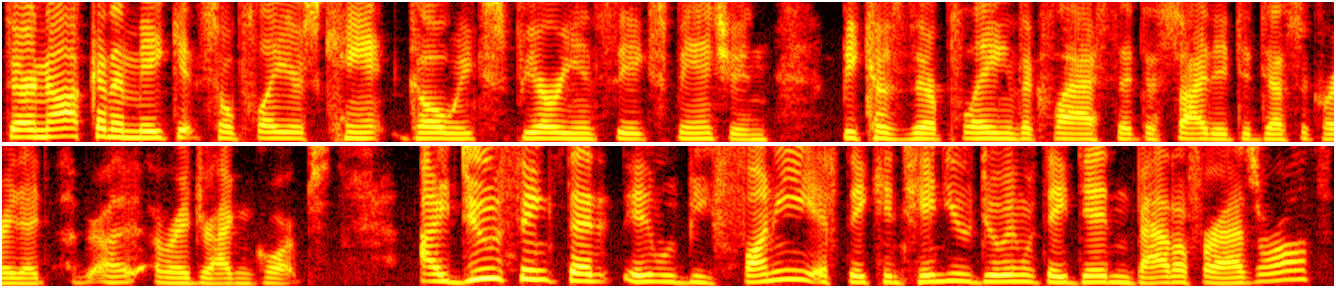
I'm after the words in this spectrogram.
they're not going to make it so players can't go experience the expansion because they're playing the class that decided to desecrate a, a, Red Dragon Corpse. I do think that it would be funny if they continue doing what they did in Battle for Azeroth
